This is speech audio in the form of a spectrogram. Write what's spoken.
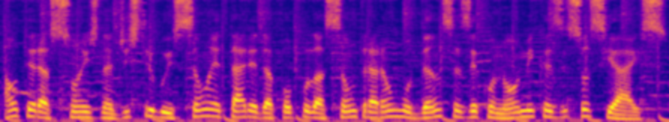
alterações na distribuição etária da população trarão mudanças econômicas e sociais.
